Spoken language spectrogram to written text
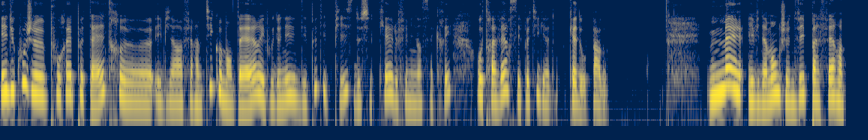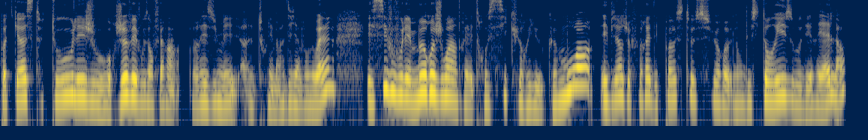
Et du coup, je pourrais peut-être euh, eh bien, faire un petit commentaire et vous donner des petites pistes de ce qu'est le féminin sacré au travers ces petits cadeaux. cadeaux pardon. Mais évidemment que je ne vais pas faire un podcast tous les jours. Je vais vous en faire un résumé euh, tous les mardis avant Noël. Et si vous voulez me rejoindre et être aussi curieux que moi, eh bien je ferai des posts sur euh, non des stories ou des réels hein,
